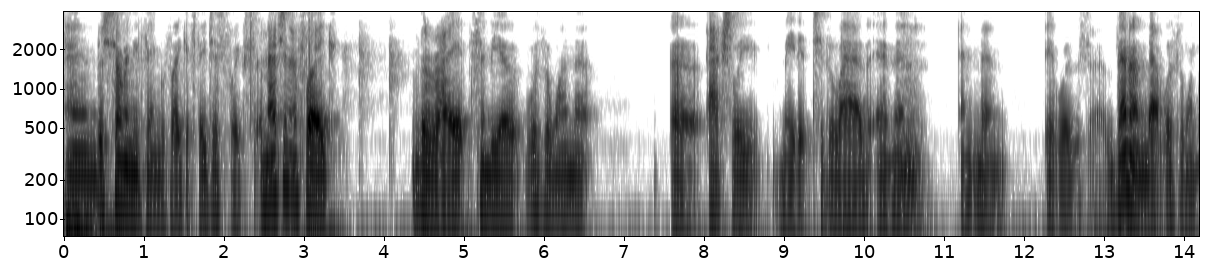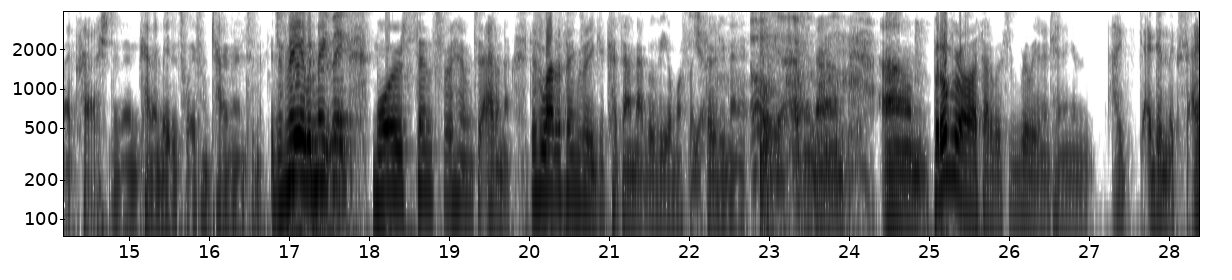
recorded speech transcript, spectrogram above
And there's so many things. Like if they just like imagine if like the riot symbiote was the one that uh, actually made it to the lab, and then and then it was uh, Venom that was the one that crashed, and then kind of made its way from Thailand to. It just made it would make, make- more sense for him to. I don't know. There's a lot of things where you could cut down that movie almost like Yeah. 30 minutes. Oh yeah, And, absolutely. um, um, but overall, I thought it was really entertaining, and I I didn't ex- I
